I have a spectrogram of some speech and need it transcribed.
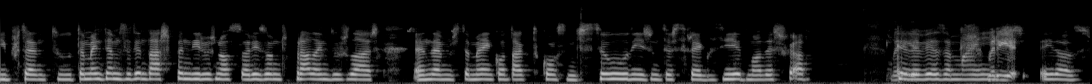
e, portanto, também estamos a tentar expandir os nossos horizontes para além dos lares. Andamos também em contacto com centros de saúde e juntas de freguesia, de modo a chegar Maria, cada vez a mais Maria, idosos.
